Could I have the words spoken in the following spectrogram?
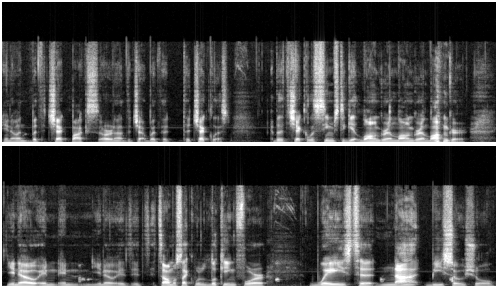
you know, and but the checkbox or not the check, but the the checklist, but the checklist seems to get longer and longer and longer, you know, and, and you know, it, it, it's almost like we're looking for ways to not be social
